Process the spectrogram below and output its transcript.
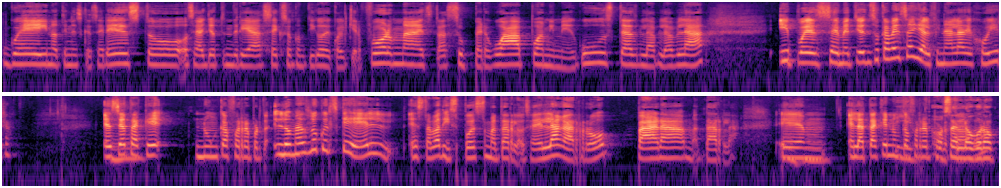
güey, no tienes que hacer esto, o sea, yo tendría sexo contigo de cualquier forma, estás súper guapo, a mí me gustas, bla, bla, bla. Y pues se metió en su cabeza y al final la dejó ir. Este ataque nunca fue reportado. Lo más loco es que él estaba dispuesto a matarla, o sea, él la agarró para matarla. Em, el ataque nunca fue reportado. O sea, logró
